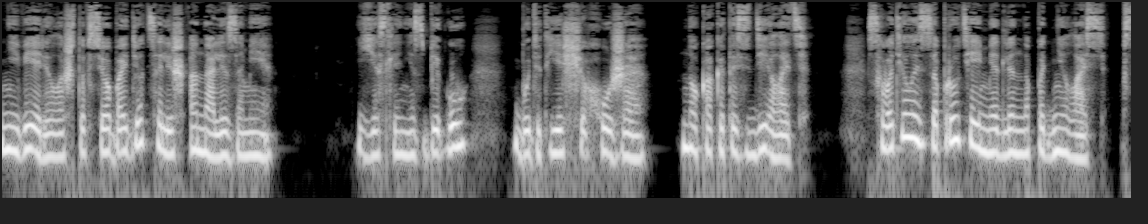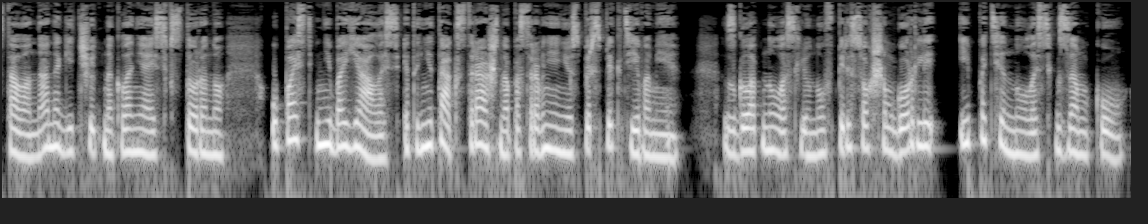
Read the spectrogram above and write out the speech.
Не верила, что все обойдется лишь анализами. Если не сбегу, будет еще хуже. Но как это сделать? Схватилась за прутья и медленно поднялась. Встала на ноги, чуть наклоняясь в сторону. Упасть не боялась, это не так страшно по сравнению с перспективами. Сглотнула слюну в пересохшем горле и потянулась к замку.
